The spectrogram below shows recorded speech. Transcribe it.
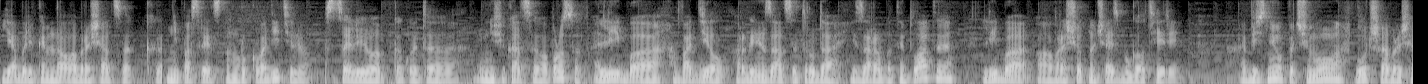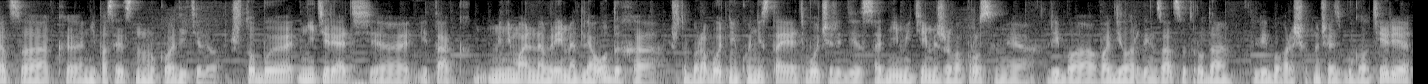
я бы рекомендовал обращаться к непосредственному руководителю с целью какой-то унификации вопросов, либо в отдел организации труда и заработной платы, либо э, в расчетную часть бухгалтерии. Объясню, почему лучше обращаться к непосредственному руководителю. Чтобы не терять э, и так минимальное время для отдыха, чтобы работнику не стоять в очереди с одними и теми же вопросами либо в отдел организации труда, либо в расчетную часть бухгалтерии,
